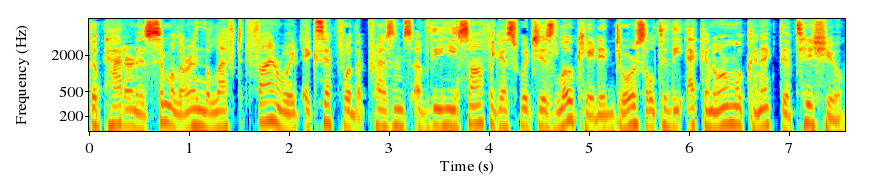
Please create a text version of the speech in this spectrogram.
The pattern is similar in the left thyroid except for the presence of the esophagus which is located dorsal to the echonormal connective tissue.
